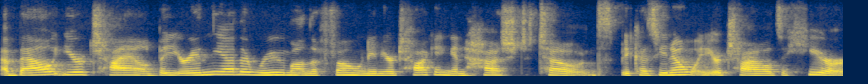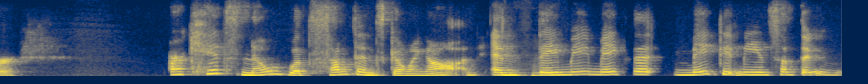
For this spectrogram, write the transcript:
about your child, but you're in the other room on the phone and you're talking in hushed tones because you don't want your child to hear, our kids know what something's going on and mm-hmm. they may make that make it mean something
